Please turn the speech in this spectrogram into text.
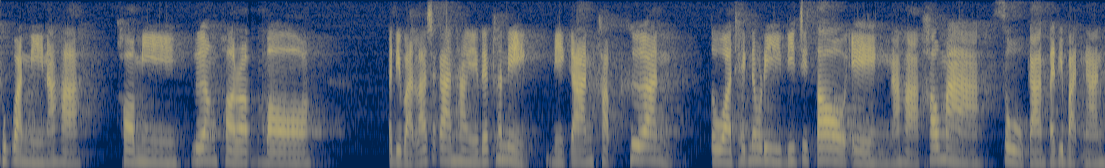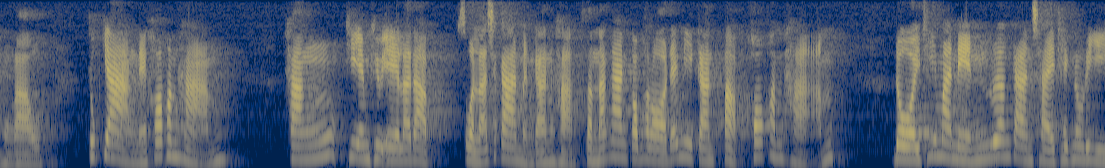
ทุกวันนี้นะคะ พอมีเรื่องพรบปฏิบัติราชการทางอิเล็กทรอนิกส์ มีการขับเคลื่อน ตัวเทคโนโลยีดิจิทัลเองนะคะเข้ามาสู่การปฏิบัติงานของเรา ทุกอย่างในข้อคำถาม ทั้ง PMQA ระดับส่วนราชการเหมือนกันค่ะสำนักงานกพรได้มีการปรับข้อคำถาม โดยที่มาเน้นเรื่องการใช้เทคโนโลยี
